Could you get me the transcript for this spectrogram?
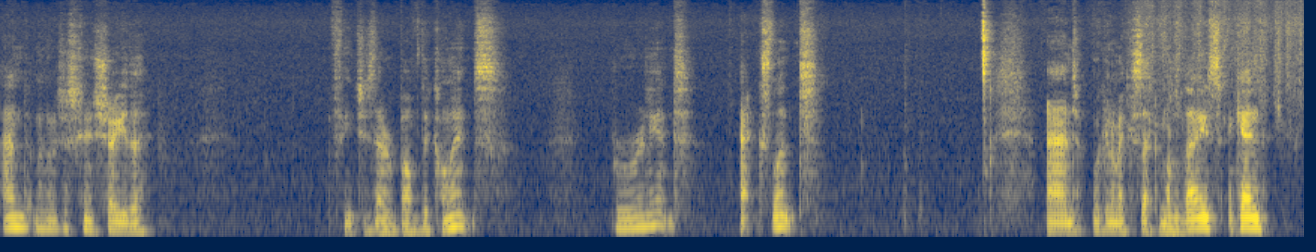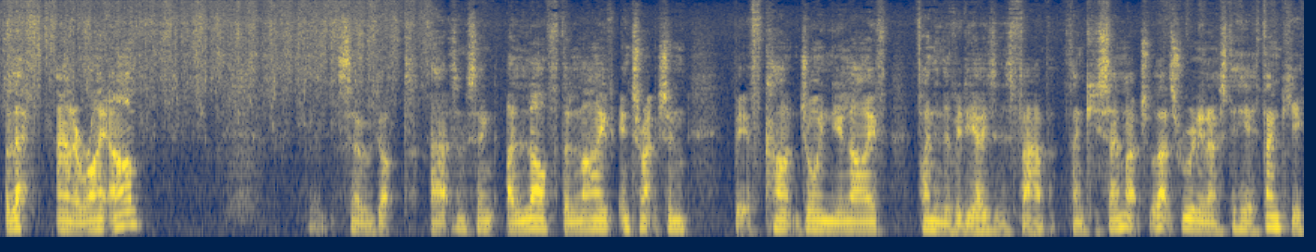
hand and I'm just going to show you the features there above the comments. Brilliant. Excellent. And we're going to make a second one of those. Again, a left and a right arm. So we've got uh, something saying, I love the live interaction, but if can't join you live, finding the videos is fab. Thank you so much. Well, that's really nice to hear. Thank you.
